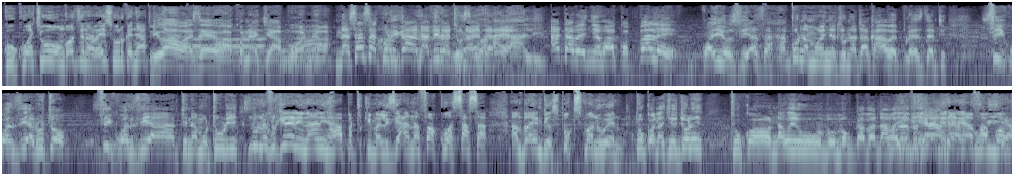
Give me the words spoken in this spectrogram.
ku, kuachiwa uongozi na rais Uhuru Kenyatta. ni wao wazee wako na jambo wana. Na sasa kulingana na vile tunaendelea, hata wenye wako pale kwa hiyo siasa, hakuna mwenye tunataka awe president, si kuanzia Ruto, si kuanzia kina Muturi. Unafikiria ni nani hapa, tukimalizia, anafaa kuwa sasa ambaye ndio spokesman wenu? Tuko na Kiunjuri, tuko na huyu gavana wa Unafikiria ni nani anafaa kuwa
